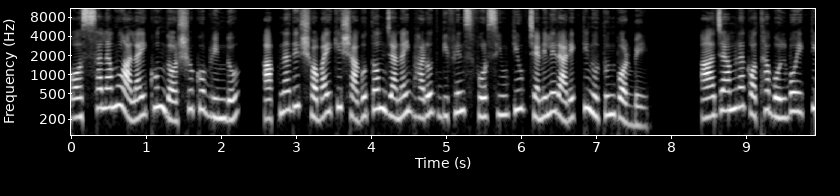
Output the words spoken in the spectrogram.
অসসালামু আলাইকুম দর্শকবৃন্দ, আপনাদের সবাইকে স্বাগতম জানাই ভারত ডিফেন্স ফোর্স ইউটিউব চ্যানেলের আরেকটি নতুন পর্বে। আজ আমরা কথা বলব একটি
